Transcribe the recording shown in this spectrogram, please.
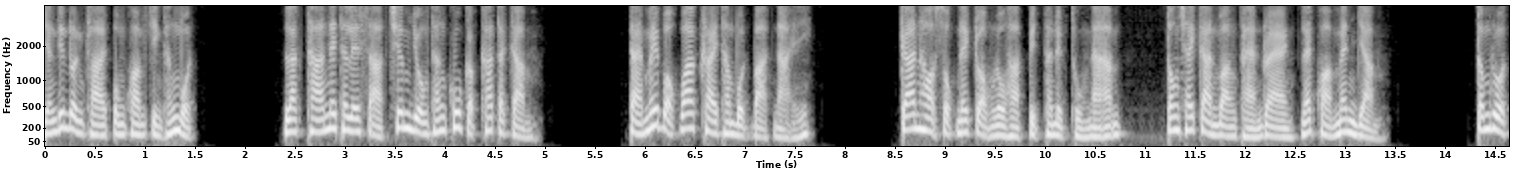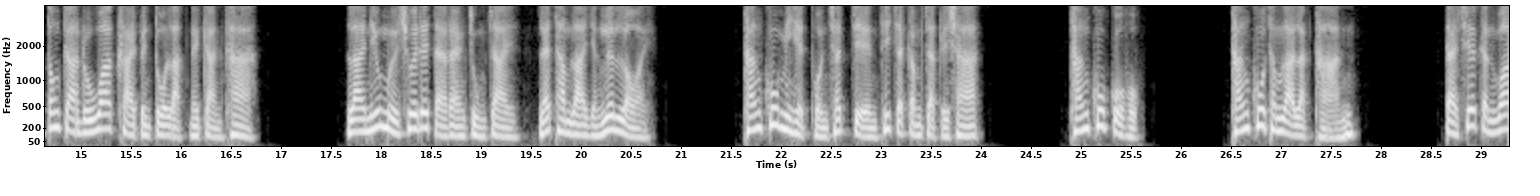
ยังดิ้นรนคลายปมความจริงทั้งหมด หลักฐานในทะเลสาบเชื่อมโยงทั้งคู่กับฆาตกรรม แต่ไม่บอกว่าใครทำบทบาทไหน การห่อศพในกล่องโลหะปิดผนึกถุงน้ำต้องใช้การวางแผนแรงและความแม่นยำตำรวจต้องการรู้ว่าใครเป็นตัวหลักในการฆ่า ลายนิ้วมือช่วยได้แต่แรงจูงใจ และทำลายอย่างเลื่อนลอย ทั้งคู่มีเหตุผลชัดเจนที่จะกำจัดริชาร์ดทั้งคู่โกหก ทั้งคู่ทำลายหลักฐาน แต่เชื่อกันว่า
